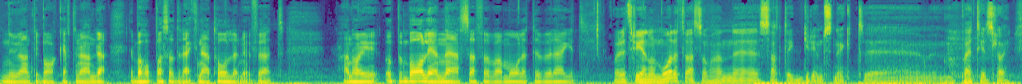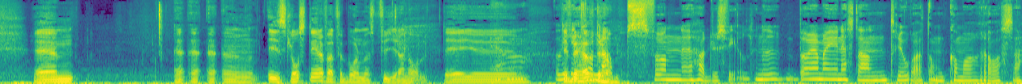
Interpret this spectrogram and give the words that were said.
nu är han tillbaka efter den andra. Det är bara att hoppas att det där knät håller nu för att han har ju uppenbarligen näsa för vad målet är beläget. Var det 3-0 målet va som han eh, satte grymt snyggt eh, på ett tillslag. Ehm, eh, eh, eh, eh, islossning i alla fall för Bournemouth 4-0. Det är ju Ja. Och det vilken behövde de. kollaps från eh, Huddersfield. Nu börjar man ju nästan tro att de kommer rasa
